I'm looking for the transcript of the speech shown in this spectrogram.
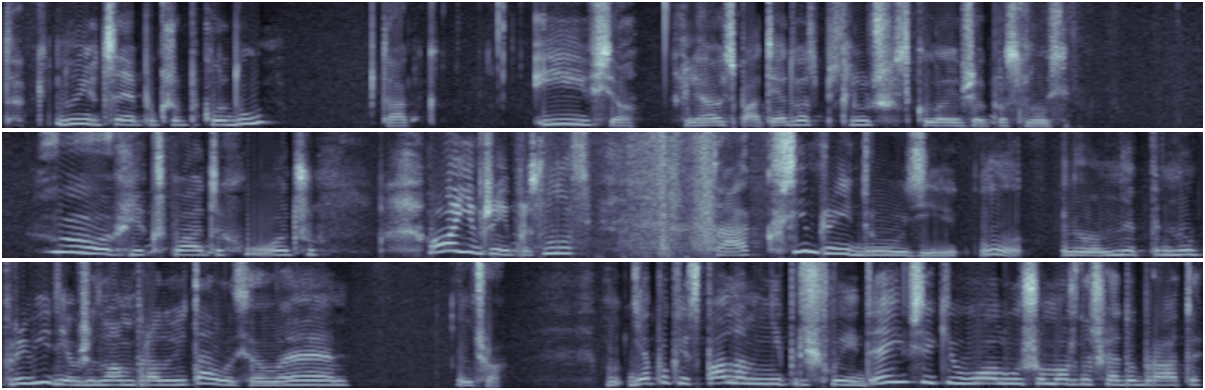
Так, ну і це я поки що покладу. Так. І все. Лягаю спати. Я до вас підключусь, коли вже проснусь. Ох, як спати хочу. Ой, я вже і проснулась. Так, всім привіт, друзі. Ну, ну, не, ну привіт, я вже з вами правда віталася, але нічого. Я поки спала, мені прийшли ідеї всякі в голову, що можна ще добрати.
